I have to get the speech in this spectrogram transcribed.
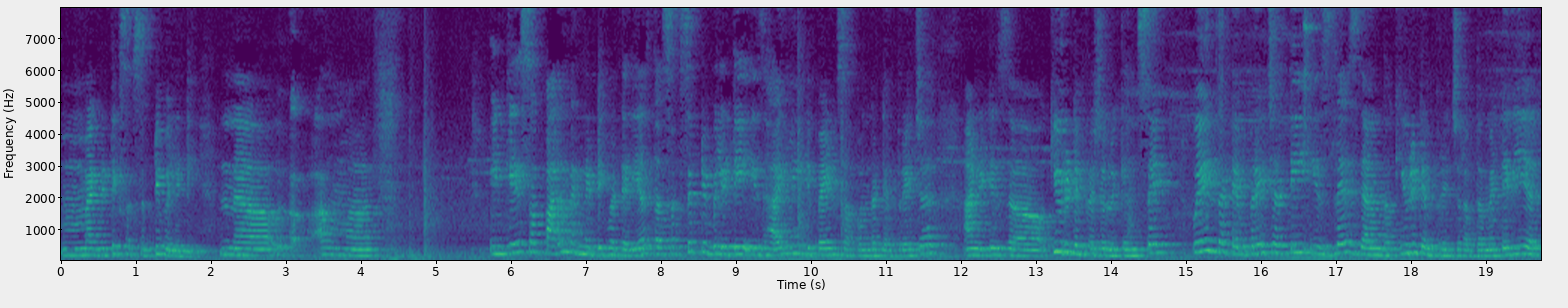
magnetic susceptibility. Uh, um, uh, in case of paramagnetic material, the susceptibility is highly depends upon the temperature and it is uh, Curie temperature we can say. When the temperature T is less than the Curie temperature of the material,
